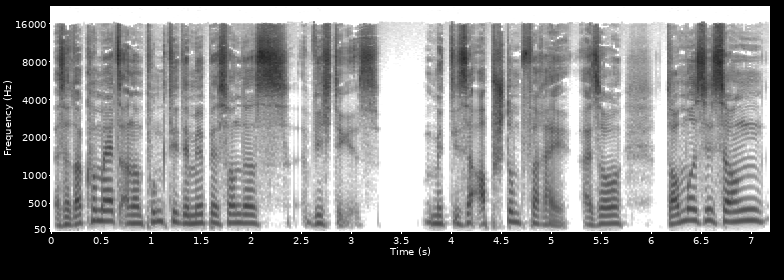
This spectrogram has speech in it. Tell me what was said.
Also da kommen wir jetzt an einen Punkt, der mir besonders wichtig ist. Mit dieser Abstumpferei. Also da muss ich sagen,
